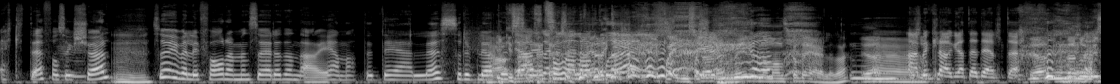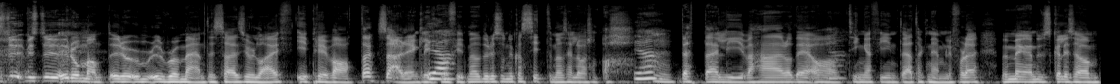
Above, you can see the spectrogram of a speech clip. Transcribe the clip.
ekte for seg sjøl, Mm. så er jeg veldig for det. Men så er det den der igjen at det deles, så det blir Ja, plutselig Ja, for det er alle andre. Når man skal dele det. Ja. Eh, Jeg beklager at jeg delte. Ja, det er sånn, hvis du, hvis du romant, romanticize your life i private, så er det egentlig ikke Ja. noe fint. Men du, liksom, du kan sitte med deg selv og være sånn åh, Ja. dette er livet her, og det, åh, ting er fint, og jeg er takknemlig for det. Men med en gang du skal liksom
